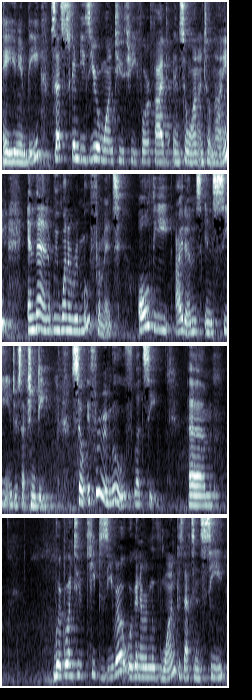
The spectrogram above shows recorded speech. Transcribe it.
A union B. So that's going to be 0, 1, 2, 3, 4, 5, and so on until 9. And then we want to remove from it all the items in C intersection D. So if we remove, let's see, um, we're going to keep 0. We're going to remove 1 because that's in C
